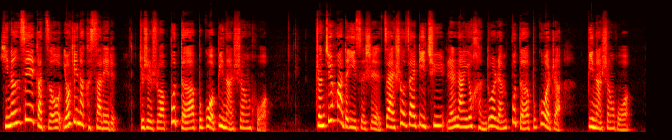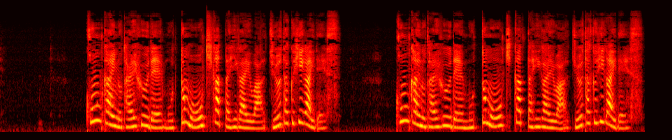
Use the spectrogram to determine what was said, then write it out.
避難生活を余儀なくされる，就是说不得不过避难生活。整句话的意思是在受灾地区仍然有很多人不得不过着避难生活。今回の台風で最も大きかった被害は住宅被害です。 今回の台風で最も大きかった被害は住宅被害です。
